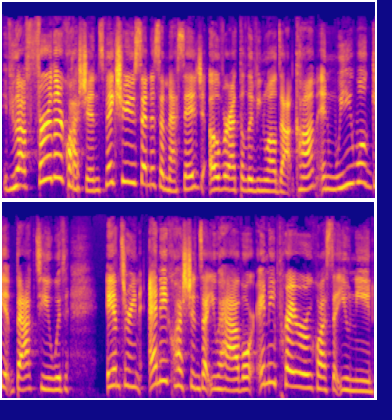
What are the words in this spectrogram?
If you have further questions, make sure you send us a message over at thelivingwell.com and we will get back to you with answering any questions that you have or any prayer requests that you need.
